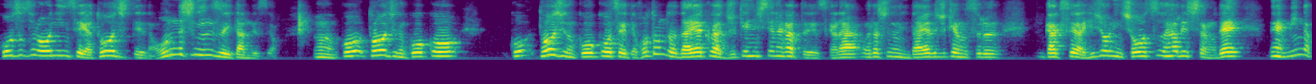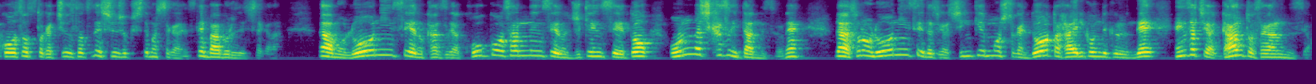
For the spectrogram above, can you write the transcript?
高卒浪人生が当時っていうのは同じ人数いたんですよ。うん、こう当時の高校当時の高校生ってほとんど大学は受験してなかったですから私のように大学受験をする学生は非常に少数派でしたので、ね、みんな高卒とか中卒で就職してましたからですねバブルでしたから。だからもう浪人生の数が高校3年生の受験生と同じ数いたんですよね。だからその浪人生たちが真剣模試とかにどーっと入り込んでくるんで偏差値がガンと下がるんですよ。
